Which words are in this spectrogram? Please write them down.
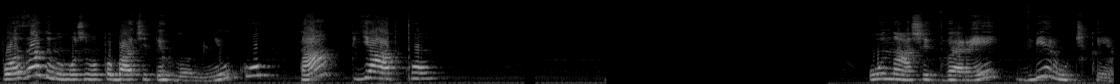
позаду ми можемо побачити гломілку та п'ятку. У наших дверей дві ручки,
